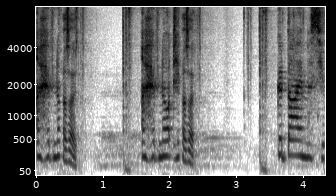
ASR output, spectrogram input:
I have not. As I. I have not yet. As I. Goodbye, Monsieur.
